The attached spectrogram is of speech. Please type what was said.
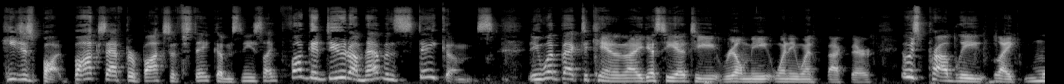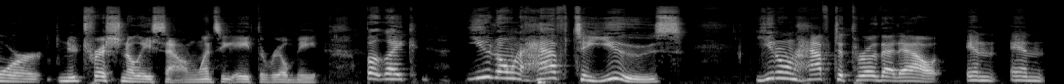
he just bought box after box of Steak-umms and he's like fuck it dude i'm having Steak-umms and he went back to canada. I guess he had to eat real meat when he went back there. It was probably like more nutritionally sound once he ate the real meat. But like you don't have to use you don't have to throw that out and and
